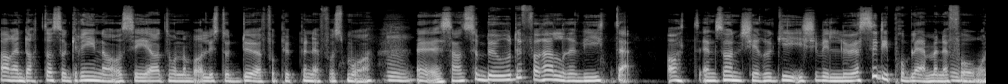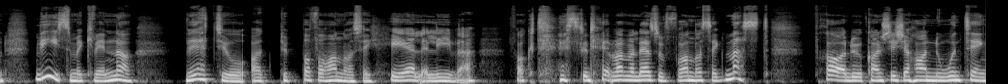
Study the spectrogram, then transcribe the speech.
har en datter som griner og sier at hun har bare lyst til å dø for puppene er for små, eh, så burde foreldre vite at en sånn kirurgi ikke vil løse de problemene for henne. Vi som er kvinner, vet jo at pupper forandrer seg hele livet, faktisk. Det er vel det som forandrer seg mest. Fra du kanskje ikke har noen ting,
